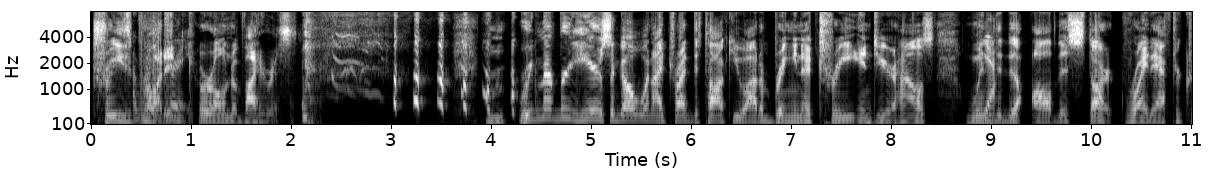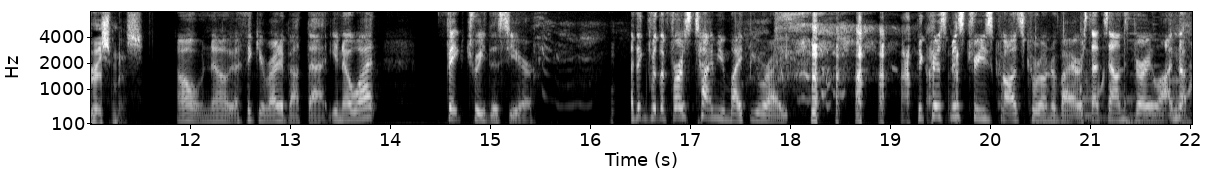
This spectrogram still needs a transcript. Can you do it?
Trees oh, brought in tree. coronavirus. Remember years ago when I tried to talk you out of bringing a tree into your house? When Yeah. did all this start? Right after Christmas. Oh, no. I think you're right about that. You know what? Fake tree this year. I think for the first time, you might be right. the Christmas trees caused coronavirus. That sounds very loud. No,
